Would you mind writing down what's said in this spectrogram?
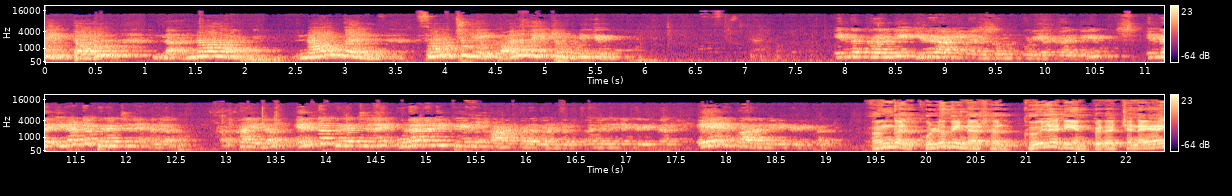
வைத்தால் நாங்கள் சோற்றினை காண வைக்க முடியும். இந்த கல்வி இரு அணியினருக்கும் உரிய கல்வி. இந்த இரண்டு பிரச்சனைகளும் களிலும் எந்த பிரச்சனை உடனடி தீர்வு காணப்பட வேண்டும் என்று நினைக்கிறீர்கள்? ஏன் இவ்வாறு நினைக்கிறீர்கள்? எங்கள் குழுவினர்கள் கீழடியின் பிரச்சனையை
